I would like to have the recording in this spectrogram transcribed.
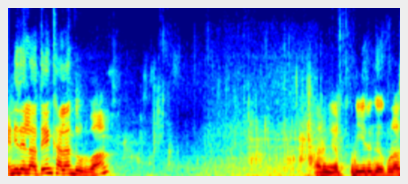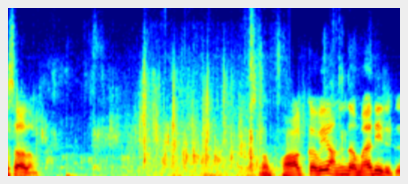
இனி இது எல்லாத்தையும் கலந்து விடுவோம். பாருங்க எப்படி இருக்கு குலசாதம். பார்க்கவே அந்த மாதிரி இருக்கு.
